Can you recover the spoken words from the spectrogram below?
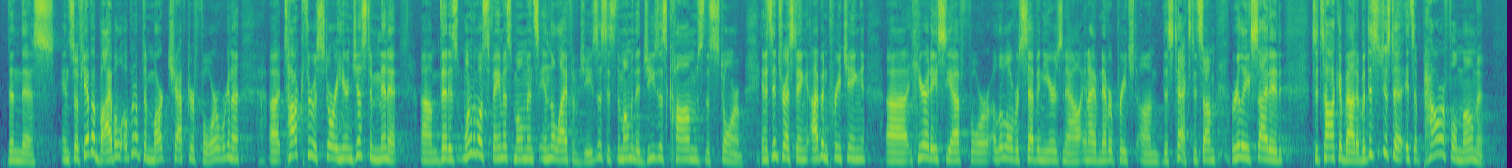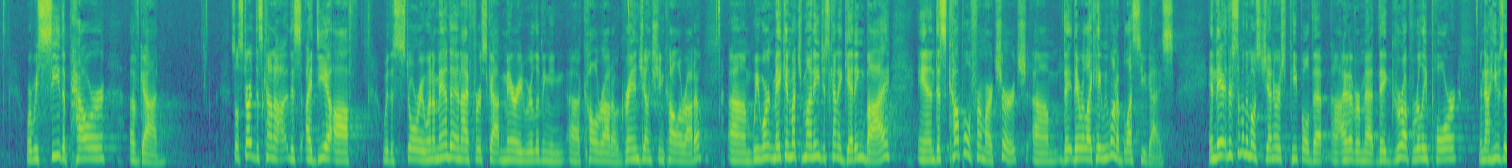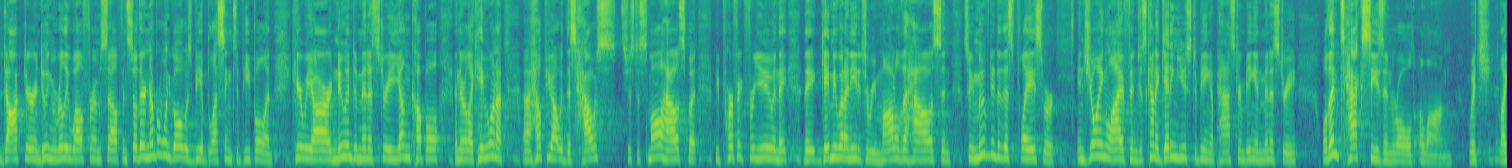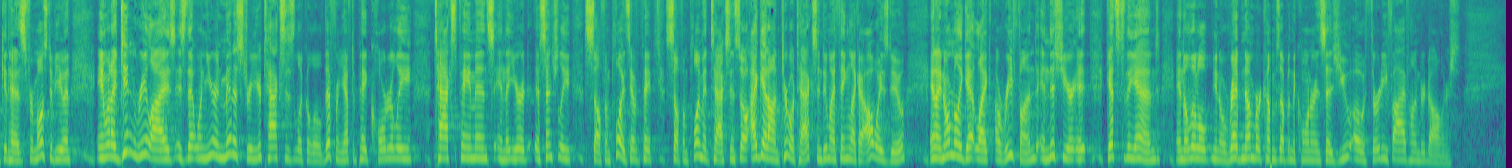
than this. And so, if you have a Bible, open up to Mark chapter 4. We're going to uh, talk through a story here in just a minute um, that is one of the most famous moments in the life of Jesus. It's the moment that Jesus calms the storm. And it's interesting, I've been preaching uh, here at ACF for a little over seven years now, and I have never preached on this text. And so, I'm really excited to talk about it. But this is just a, it's a powerful moment where we see the power of God. So I'll start this kind of this idea off with a story. When Amanda and I first got married, we were living in uh, Colorado, Grand Junction, Colorado. Um, we weren't making much money, just kind of getting by. And this couple from our church, um, they, they were like, hey, we want to bless you guys. And they're, they're some of the most generous people that uh, I've ever met. They grew up really poor, and now he was a doctor and doing really well for himself. And so their number one goal was be a blessing to people. And here we are, new into ministry, young couple, and they were like, hey, we want to uh, help you out with this house. It's just a small house, but be perfect for you. And they, they gave me what I needed to remodel the house. And so we moved into this place. We're enjoying life and just kind of getting used to being a pastor and being in ministry. Well, then tax season rolled along which, like it has for most of you. And, and what I didn't realize is that when you're in ministry, your taxes look a little different. You have to pay quarterly tax payments, and that you're essentially self employed. So you have to pay self employment tax. And so I get on TurboTax and do my thing like I always do. And I normally get like a refund. And this year it gets to the end, and the little you know, red number comes up in the corner and says, You owe $3,500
